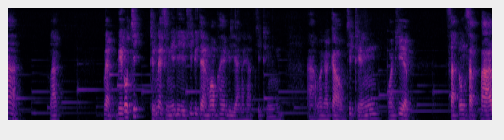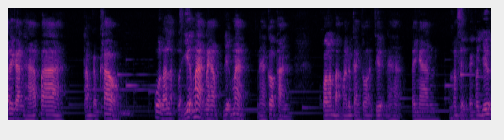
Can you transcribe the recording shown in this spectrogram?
มากรักแบบเบียก็คิดถึงในสิ่งดีๆที่พี่แตนมอบให้เบียนะครับ คิดถึงวันเก่าๆคิดถึงวันที่แบบสัตว์ลงสัตว์ปลาด้วยการหาปลา ทำกับข้าวโอ้ละละเยอะมากนะครับ เยอะมากนะก็ผ่านความลำบากมาด้วยกันก็เยอะนะฮะไปงานคอนเสิร์ตกันก็เยอะ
